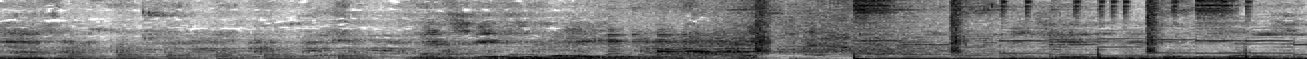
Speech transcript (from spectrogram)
Let's get to it. Let's get you ready.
